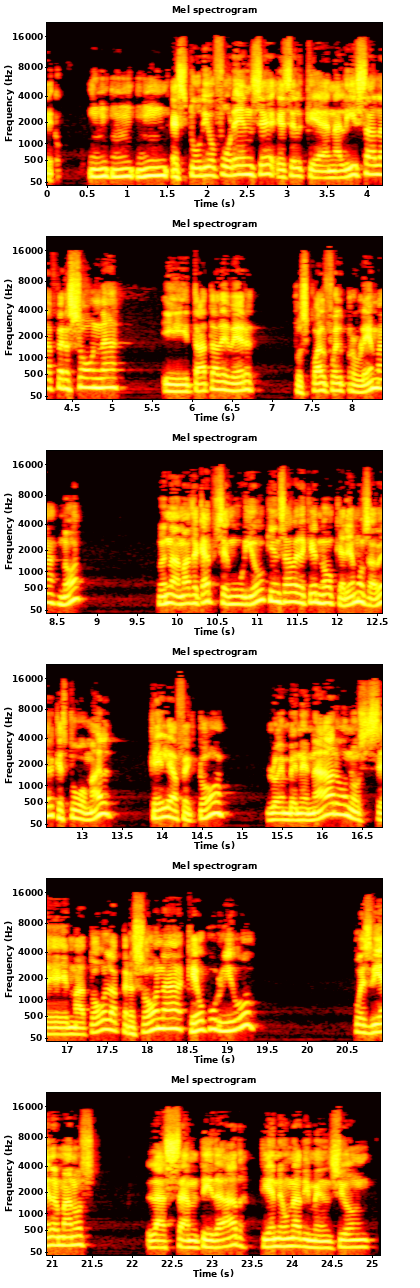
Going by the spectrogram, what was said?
Eh, un, estudio forense es el que analiza a la persona y trata de ver, pues, cuál fue el problema, ¿no? No es nada más de que se murió, quién sabe de qué, no, queremos saber qué estuvo mal, qué le afectó, lo envenenaron o se mató la persona, qué ocurrió. Pues bien, hermanos, la santidad tiene una dimensión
